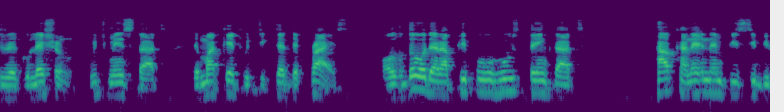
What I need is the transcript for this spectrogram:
deregulation, which means that the market will dictate the price. Although there are people who think that how can NNPC be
